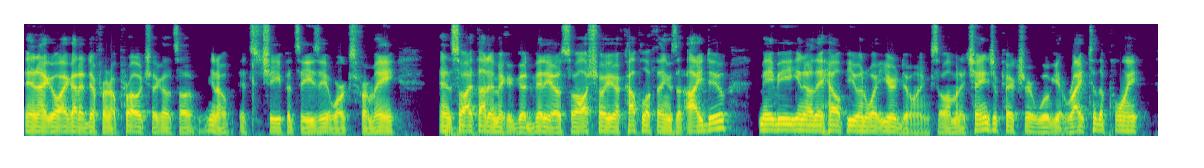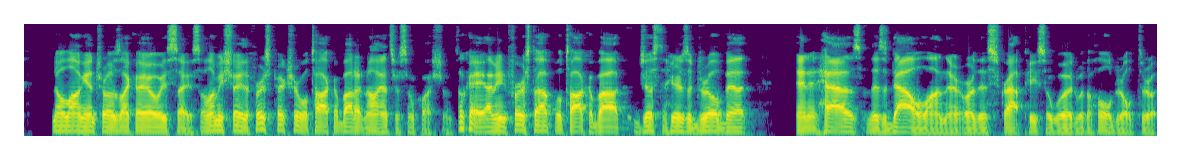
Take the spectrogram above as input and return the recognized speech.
And I go, I got a different approach. I go, so, you know, it's cheap, it's easy, it works for me. And so I thought I'd make a good video. So I'll show you a couple of things that I do maybe you know they help you in what you're doing. So i'm going to change the picture. We'll get right to the point. No long intros like i always say. So let me show you the first picture. We'll talk about it and i'll answer some questions. Okay i mean first up we'll talk about just here's a drill bit and it has this dowel on there or this scrap piece of wood with a hole drilled through it.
